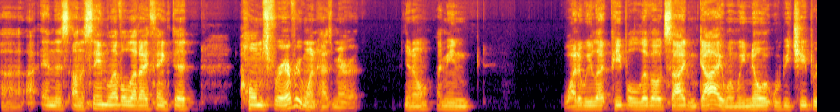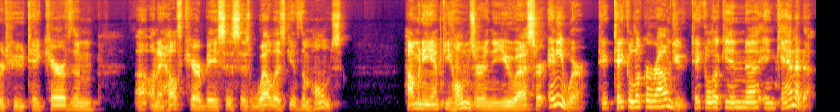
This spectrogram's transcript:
Uh, and this on the same level that I think that homes for everyone has merit. You know, I mean, why do we let people live outside and die when we know it would be cheaper to take care of them uh, on a healthcare basis as well as give them homes? How many empty homes are in the U.S. or anywhere? Take take a look around you. Take a look in uh, in Canada.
